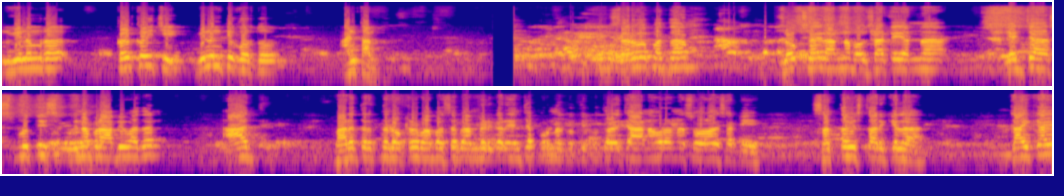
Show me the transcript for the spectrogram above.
विनम्र कळकळीची विनंती करतो आणि थांबतो सर्वप्रथम लोकशाहीर अण्णाभाऊ साठे यांना यांच्या स्मृतीस विनम्र अभिवादन. आज भारतरत्न डॉक्टर बाबासाहेब आंबेडकर यांच्या पूर्णकृती पुतळ्याच्या अनावरण सोहळ्यासाठी सत्तावीस तारखेला काय काय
